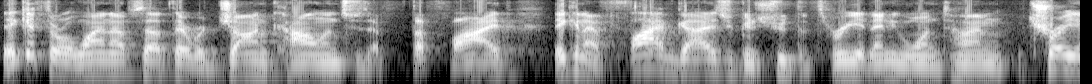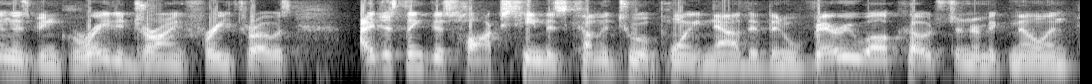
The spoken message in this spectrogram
they can throw lineups out there with John Collins, who's at the five. They can have five guys who can shoot the three at any one time. Trae Young has been great at drawing free throws. I just think this Hawks team is coming to a point now. They've been very well coached under McMillan.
